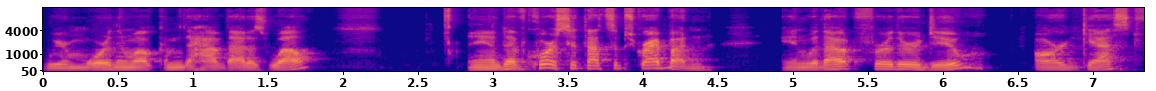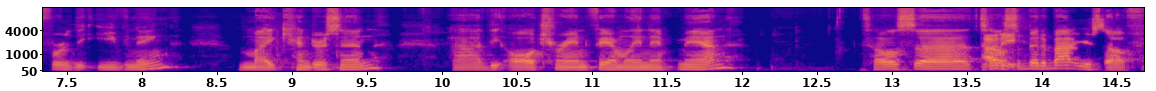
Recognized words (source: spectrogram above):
we are more than welcome to have that as well. And of course, hit that subscribe button. And without further ado, our guest for the evening, Mike Henderson, uh, the all terrain family man. Tell us, uh, tell Howdy. us a bit about yourself.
